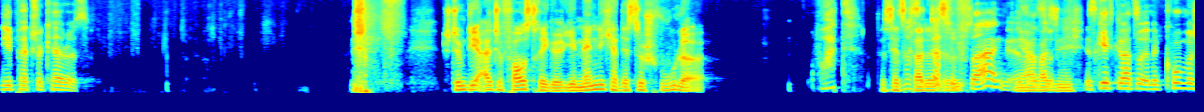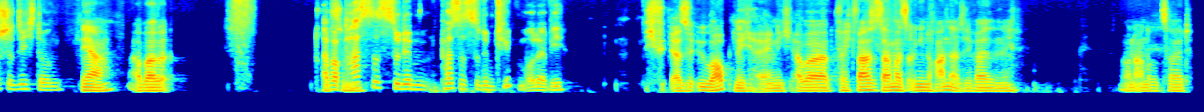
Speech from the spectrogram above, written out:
Neil Patrick Harris. Stimmt die alte Faustregel, je männlicher, desto schwuler. What? Das ist jetzt Was gerade. sind das für irgend- Fragen? ja, Also, weiß ich nicht. Es geht gerade so in eine komische Dichtung. Ja, aber. Aber trotzdem- passt es zu dem, passt es zu dem Typen oder wie? Ich, also überhaupt nicht eigentlich, aber vielleicht war es damals irgendwie noch anders, ich weiß es nicht. War eine andere Zeit.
